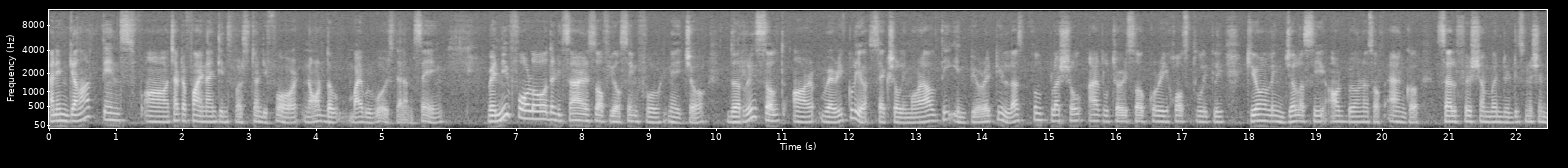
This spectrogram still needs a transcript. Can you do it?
And in Galatians uh, chapter 5, 19, verse 24, not the Bible verse that I'm saying, when you follow the desires of your sinful nature, the results are very clear sexual immorality, impurity, lustful pleasure, adultery, sorcery, hostility, quarreling, jealousy, outbursts of anger, selfish ambition, dissension,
